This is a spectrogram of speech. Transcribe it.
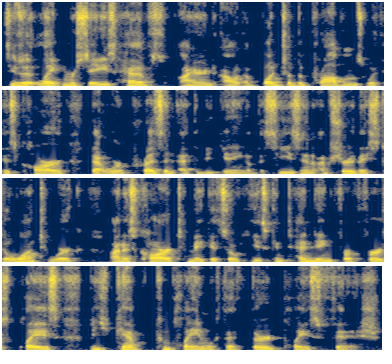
Seems like Mercedes has ironed out a bunch of the problems with his car that were present at the beginning of the season. I'm sure they still want to work on his car to make it so he's contending for first place, but you can't complain with a third place finish.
